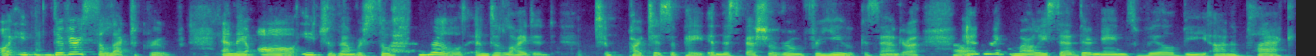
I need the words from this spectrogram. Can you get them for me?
uh, they're a very select group, and they all, each of them, were so thrilled and delighted to participate in this special room for you, Cassandra. Oh. And like Marly said, their names will be on a plaque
